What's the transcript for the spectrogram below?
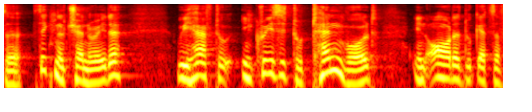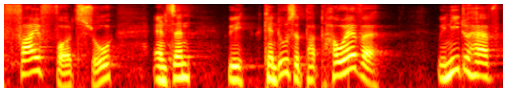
the signal generator. We have to increase it to 10 volt in order to get the 5 volts through, and then we can do the part. However, we need to have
